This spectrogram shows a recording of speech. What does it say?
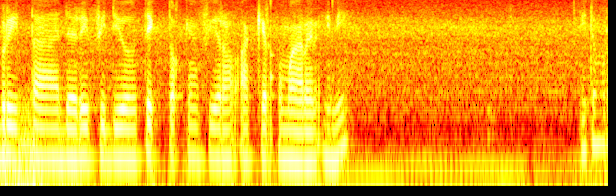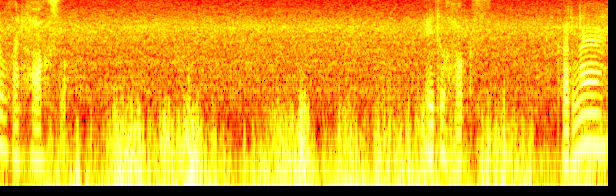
Berita dari video TikTok yang viral akhir kemarin ini itu merupakan hoax loh. Itu hoax. Karena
